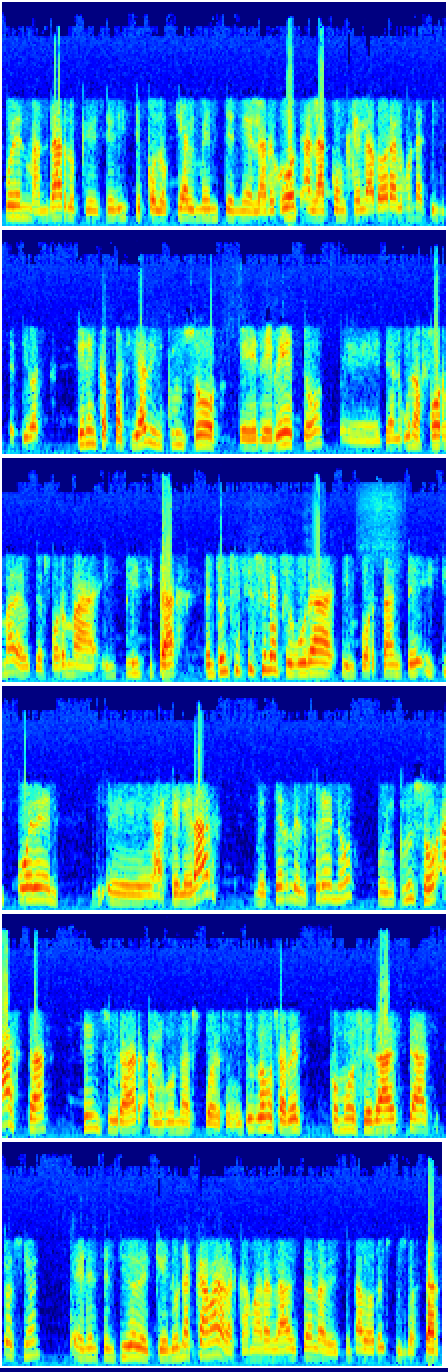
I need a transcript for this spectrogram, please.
pueden mandar lo que se dice coloquialmente en el argot a la congeladora algunas iniciativas tienen capacidad incluso eh, de veto eh, de alguna forma de, forma implícita. Entonces es una figura importante y sí pueden eh, acelerar meterle el freno o incluso hasta censurar algunas fuerzas. Entonces vamos a ver cómo se da esta situación en el sentido de que en una cámara, la cámara la alta, la de senadores, pues va a estar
